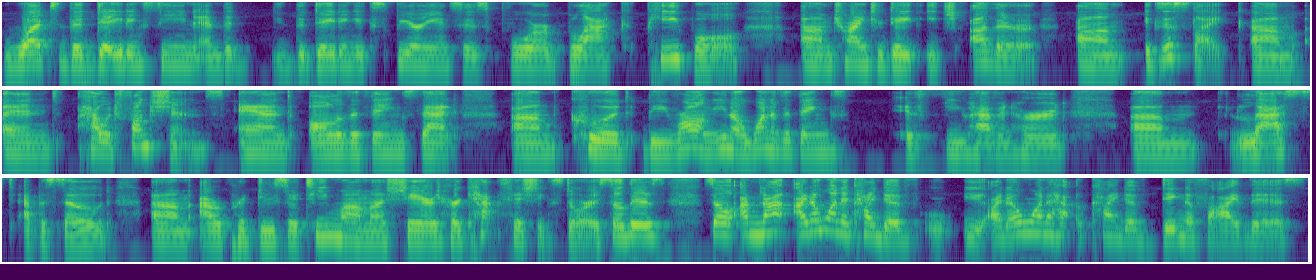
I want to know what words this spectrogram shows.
What the dating scene and the the dating experiences for Black people um, trying to date each other um, exists like, um, and how it functions, and all of the things that um, could be wrong. You know, one of the things, if you haven't heard. Um, last episode um, our producer T Mama shared her catfishing story. So there's so I'm not I don't want to kind of I don't want to ha- kind of dignify this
